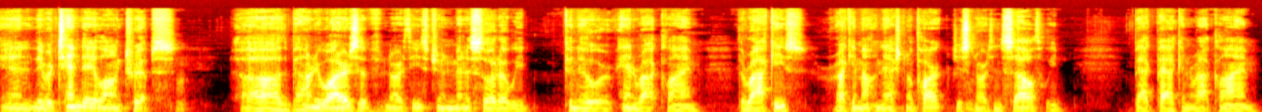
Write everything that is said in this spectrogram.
And they were 10 day long trips. Uh, the boundary waters of northeastern Minnesota, we canoe or, and rock climb. The Rockies, Rocky Mountain National Park, just north and south, we backpack and rock climb.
